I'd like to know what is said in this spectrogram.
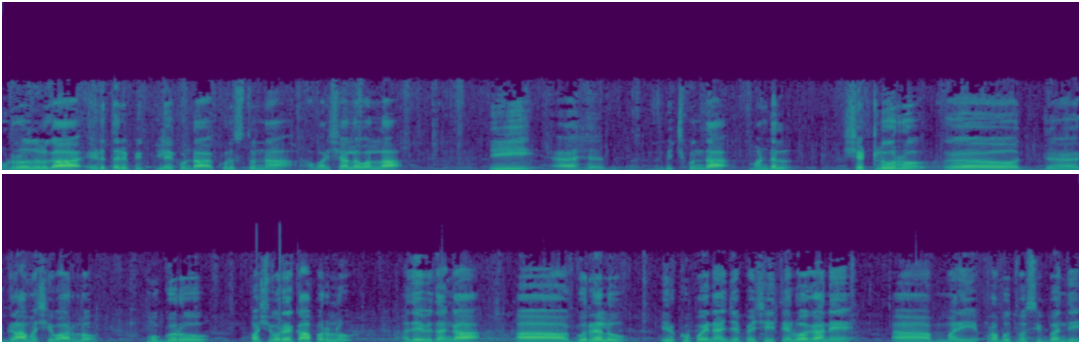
మూడు రోజులుగా ఎడతెరిపి లేకుండా కురుస్తున్న వర్షాల వల్ల ఈ బిచ్చుకుంద మండల్ షెట్లూరు గ్రామ శివారులో ముగ్గురు పశు గొర్రె కాపరులు అదేవిధంగా గొర్రెలు ఇరుక్కుపోయినాయని చెప్పేసి తెలియగానే మరి ప్రభుత్వ సిబ్బంది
